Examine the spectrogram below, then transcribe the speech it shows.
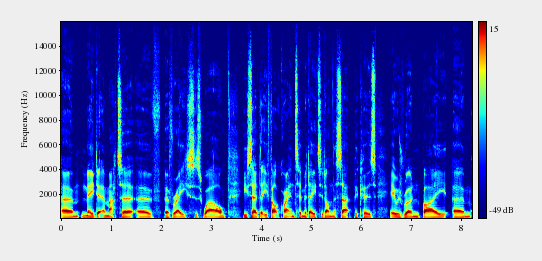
um, made it a matter of of race as well. He said that he felt quite intimidated on the set because it was run by um,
